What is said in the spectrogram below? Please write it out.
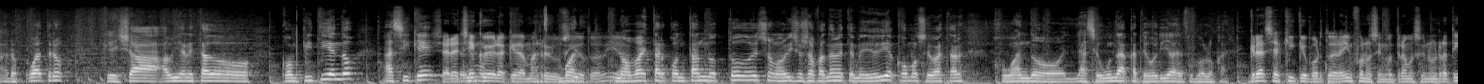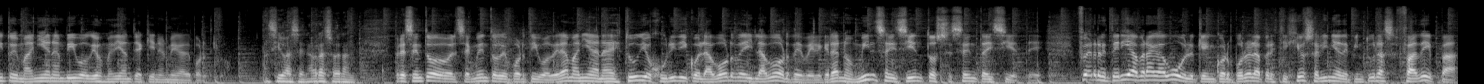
a los cuatro que ya habían estado compitiendo, así que... Ya era chico y ahora queda más reducido todavía. Nos va a estar contando todo eso Mauricio Yafandano este mediodía, cómo se va a estar jugando la segunda categoría del fútbol local. Gracias Quique por toda la info, nos encontramos en un ratito y mañana en vivo, Dios mediante, aquí en el Mega Deportivo. Así va a ser, abrazo grande. Presentó el segmento deportivo de la mañana Estudio Jurídico Laborde y Laborde Belgrano 1667. Ferretería Braga Bull, que incorporó la prestigiosa línea de pinturas Fadepa,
